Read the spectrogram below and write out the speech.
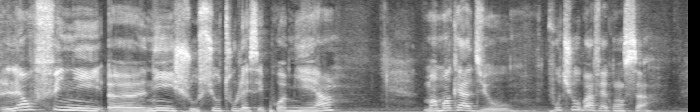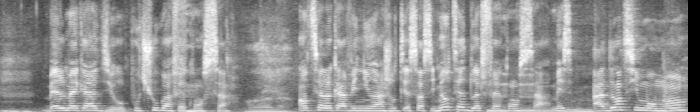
Là, on finit euh, ni chou, surtout les premiers, hein, maman qu'a dit, pour tu pas faire comme ça. Belle mec a dit, oh, pour tu pas faire comme ça. Voilà. Antel ka vini rajouter ça, si. mais on doit faire comme ça. Mais à dans petit moment,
